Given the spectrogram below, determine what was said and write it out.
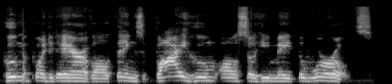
whom he appointed heir of all things, by whom also he made the worlds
